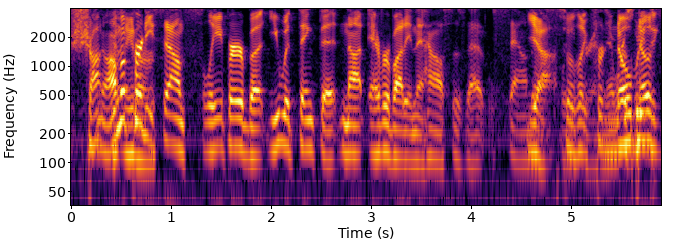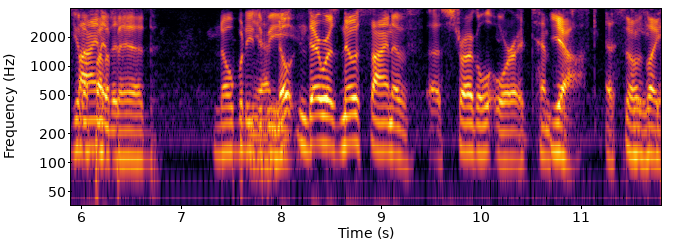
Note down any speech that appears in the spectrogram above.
shot. no, I'm a you pretty sound sleeper, but you would think that not everybody in the house is that sound. of Yeah, so it's like for and there was nobody no to get up out of s- bed, nobody Yeah, to be. no, there was no sign of a struggle or attempt Yeah, of escaping. so it was like-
